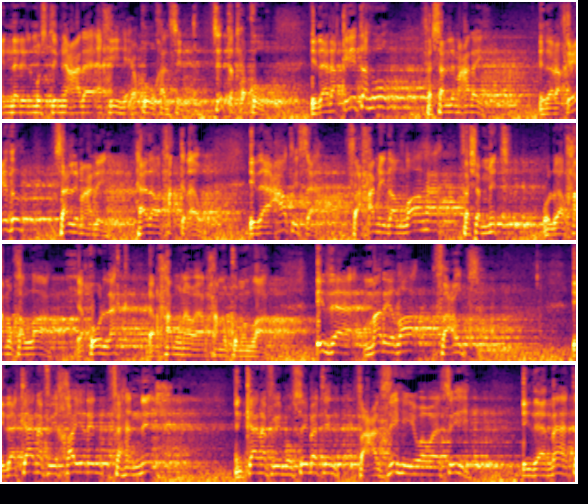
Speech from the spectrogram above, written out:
إن للمسلم على أخيه حقوقا ست ستة حقوق. إذا لقيته فسلم عليه. إذا لقيته سلم عليه. هذا هو الحق الأول. إذا عطس فحمد الله فشمته. قل يرحمك الله. يقول لك يرحمنا ويرحمكم الله. إذا مرض فعد. إذا كان في خير فهنئه. إن كان في مصيبة فعزه وواسيه. إذا مات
